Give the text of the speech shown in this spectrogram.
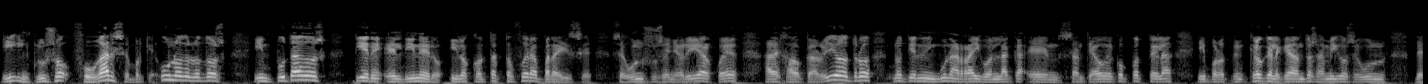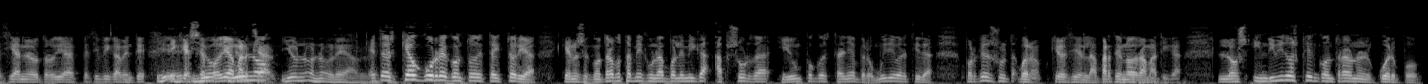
e incluso fugarse, porque uno de los dos imputados tiene el dinero y los contactos fuera para irse, según su señoría, el juez ha dejado claro. Y el otro no tiene ningún arraigo en, la, en Santiago de Compostela y creo que le quedan dos amigos, según decían el otro día específicamente y, que se podía marchar. y uno no le habla. Entonces, ¿qué ocurre con toda esta historia? Que nos encontramos también con una polémica absurda y un poco extraña, pero muy divertida. Porque resulta, bueno, quiero decir, en la parte no dramática, los individuos que encontraron el cuerpo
